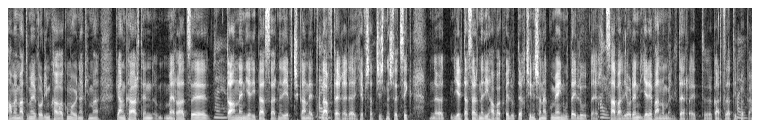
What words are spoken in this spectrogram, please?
համեմատում է, որ իմ քաղաքում օրինակ հիմա կյանքը արդեն մեռած է, տան են երիտասարդներ եւ չկան այդ լավ տեղերը եւ շատ ճիշտ նշեցիք երիտասարդների հավաքվելու տեղ չի նշանակում միայն ուտելու տեղ, ցավալիորեն Երևանում էլ դեռ այդ կարծրատիպը կա։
